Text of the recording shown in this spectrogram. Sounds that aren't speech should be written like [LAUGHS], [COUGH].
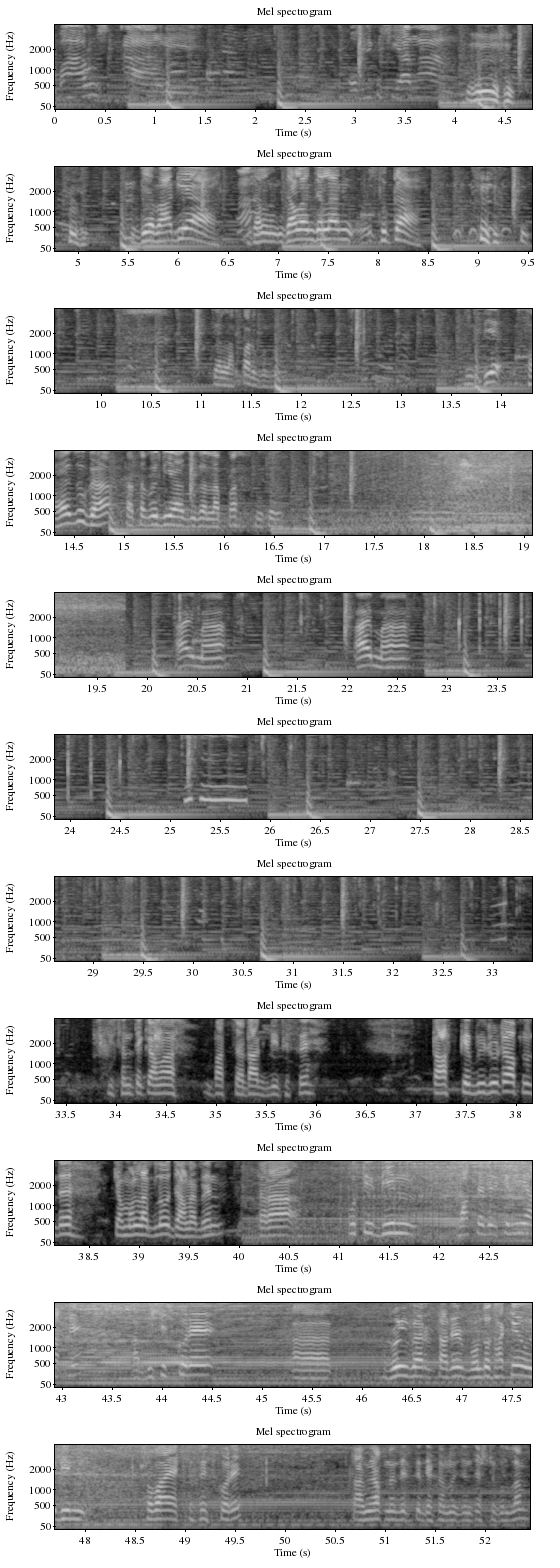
Baru sekali. Omnya kesiangan. Hmm. [LAUGHS] Dia bahagia. Jalan-jalan suka. Dia lapar belum? Dia saya juga, tetapi dia juga lapar. Gitu. Hai ma. Hai ma. Cicit. পিছন থেকে আমার বাচ্চা ডাক দিতেছে তা আজকে ভিডিওটা আপনাদের কেমন লাগল জানাবেন। তারা প্রতিদিন বাচ্চাদেরকে নিয়ে আসে, আর বিশেষ করে রবিবার তাদের বন্ধ থাকে, ওই দিন সবাই এক্সারসাইজ করে। তা আমি আপনাদেরকে দেখানোর জন্য চেষ্টা করলাম।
